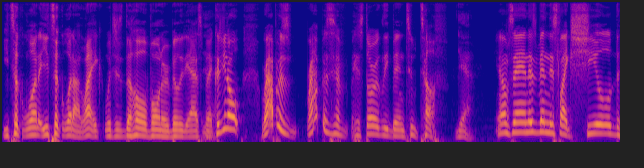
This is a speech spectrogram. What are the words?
you took one you took what I like, which is the whole vulnerability aspect. Yeah. Because you know, rappers rappers have historically been too tough. Yeah. You know what I'm saying? There's been this like shield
